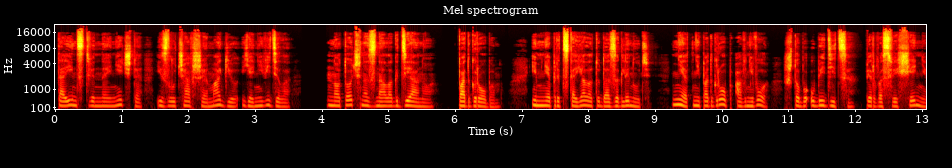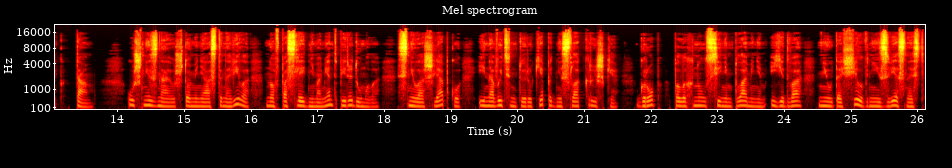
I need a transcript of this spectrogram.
Таинственное нечто, излучавшее магию, я не видела, но точно знала, где оно — под гробом. И мне предстояло туда заглянуть. Нет, не под гроб, а в него, чтобы убедиться, первосвященник там. Уж не знаю, что меня остановило, но в последний момент передумала, сняла шляпку и на вытянутой руке поднесла к крышке. Гроб полыхнул синим пламенем и едва не утащил в неизвестность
